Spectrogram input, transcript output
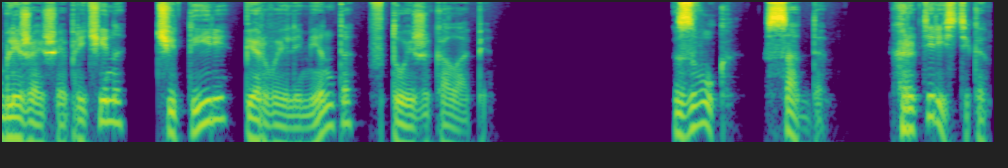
Ближайшая причина – четыре первоэлемента в той же калапе. Звук – садда. Характеристика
